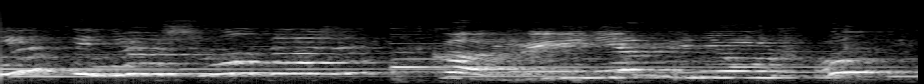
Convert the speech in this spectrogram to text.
Нет, ты не ушел даже. Как же и нет, и не ушел.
